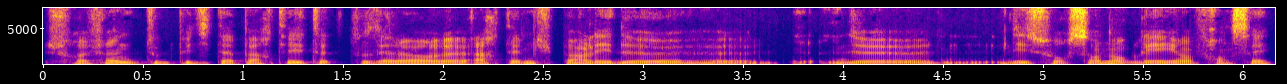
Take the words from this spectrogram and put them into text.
je voudrais faire une toute petite aparté. Tout à l'heure, euh, Artem, tu parlais de, de, des sources en anglais et en français.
